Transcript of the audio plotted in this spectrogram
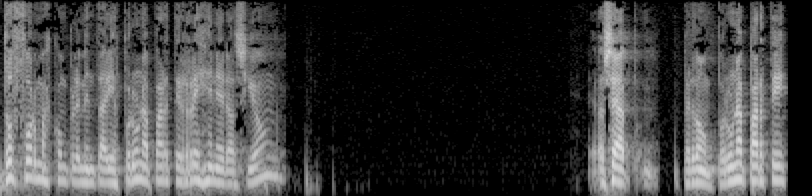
dos formas complementarias. Por una parte, regeneración. O sea, perdón, por una parte,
